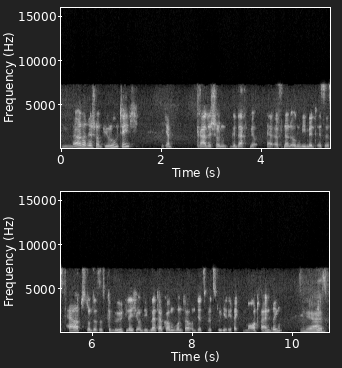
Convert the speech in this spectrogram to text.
Mörderisch und blutig? Ich habe gerade schon gedacht, wir eröffnen irgendwie mit, es ist Herbst und es ist gemütlich und die Blätter kommen runter und jetzt willst du hier direkt einen Mord reinbringen? Ja, es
